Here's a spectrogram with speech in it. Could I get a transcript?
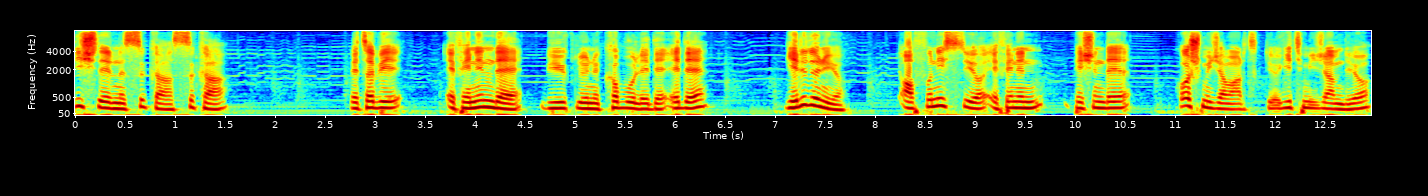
dişlerini sıka sıka ve tabi Efe'nin de büyüklüğünü kabul ede ede geri dönüyor. Affını istiyor. Efe'nin peşinde koşmayacağım artık diyor. Gitmeyeceğim diyor.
